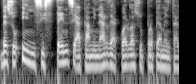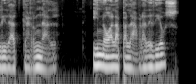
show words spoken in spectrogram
de su insistencia a caminar de acuerdo a su propia mentalidad carnal y no a la palabra de Dios.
